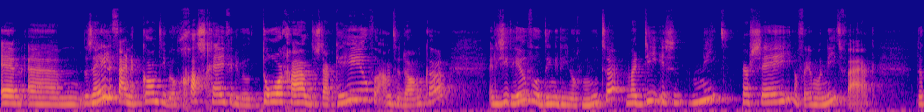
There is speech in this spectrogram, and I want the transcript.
en um, dat is een hele fijne kant. Die wil gas geven, die wil doorgaan. Dus daar heb ik heel veel aan te danken. En die ziet heel veel dingen die nog moeten. Maar die is niet per se, of helemaal niet vaak, de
